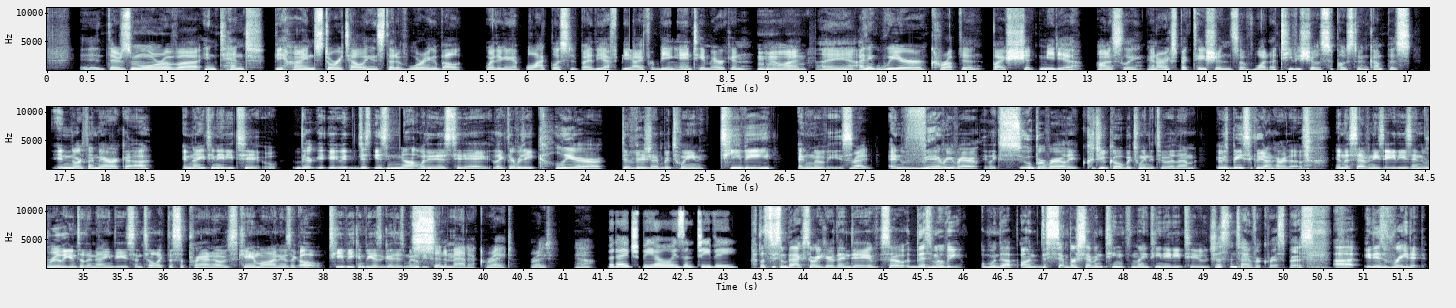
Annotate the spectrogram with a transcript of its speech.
uh, there's more of a intent behind storytelling instead of worrying about whether you're going to get blacklisted by the FBI for being anti-American. Mhm, you know, mhm. I, I I think we're corrupted by shit media, honestly, and our expectations of what a TV show is supposed to encompass. in North America in 1982, there it, it just is not what it is today. Like there was a clear division between TV and movies. Right. And very rarely, like super rarely, could you go between the two of them. It was basically unheard of in the 70s, 80s, and really into the 90s until like The Sopranos came on. It was like, oh, TV can be as good as movies. Cinematic. Right. Right. Yeah. But HBO isn't TV. Let's do some backstory here then, Dave. So this movie opened up on December 17th, 1982, just in time for Christmas. Uh, it is rated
